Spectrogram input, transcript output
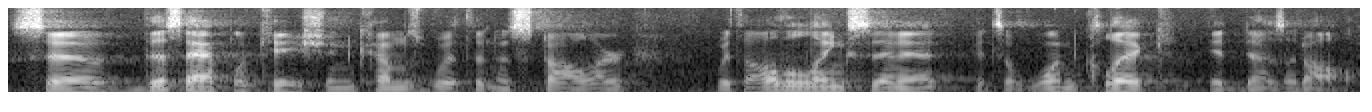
So this application comes with an installer with all the links in it. It's a one click, it does it all.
